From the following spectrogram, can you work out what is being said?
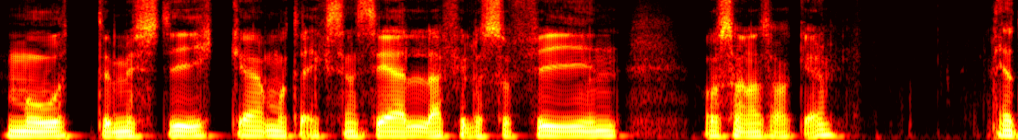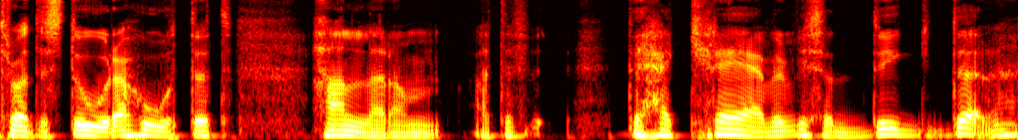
mot det mystika, mot det existentiella, filosofin och sådana saker. Jag tror att det stora hotet handlar om att det, det här kräver vissa dygder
